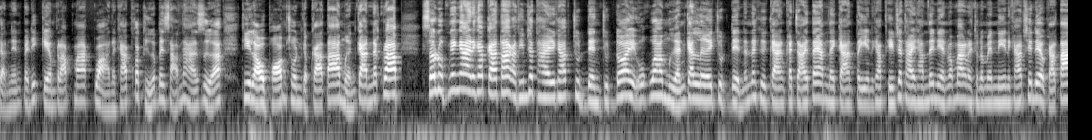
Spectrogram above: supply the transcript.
จะเน้นไปที่เกมรับมากกว่านะครับก็ถือว่าเป็น 3 ทหารเสือที่เราพร้อมชนกับกาตาเหมือนกันนะครับ สรุปง่ายๆนะครับกาตากับทีมชาติไทยนะครับจุดเด่นจุดด้อยโอกว่าเหมือนกันเลยจุดเด่นนั่นก็คือการกระจายแต้มในการตีนะครับทีมชาติไทยทำได้เนียนมากๆในทัวร์นาเมนต์นี้นะครับเช่นเดียวกับกาตา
